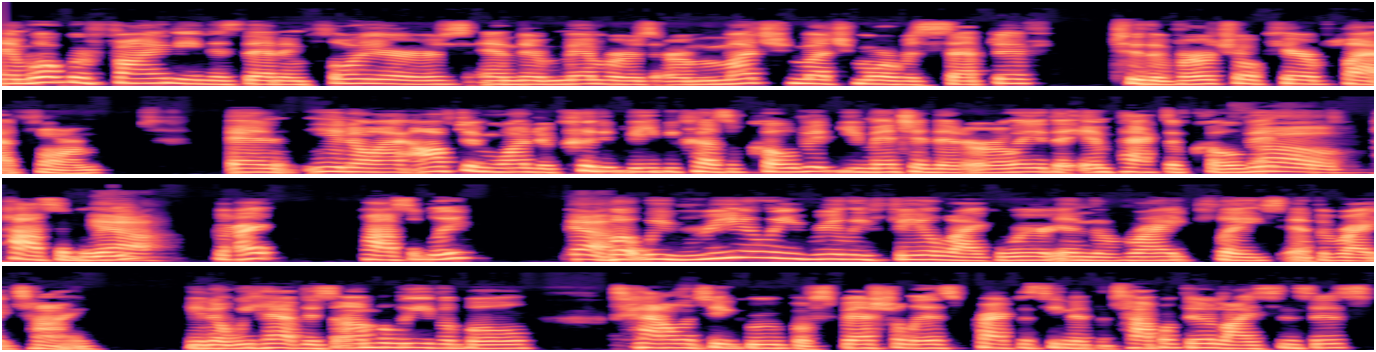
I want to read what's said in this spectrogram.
And what we're finding is that employers and their members are much, much more receptive to the virtual care platform and, you know, I often wonder, could it be because of COVID? You mentioned that earlier, the impact of COVID. Oh, possibly. Yeah. Right? Possibly. Yeah. But we really, really feel like we're in the right place at the right time. You know, we have this unbelievable, talented group of specialists practicing at the top of their licenses,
